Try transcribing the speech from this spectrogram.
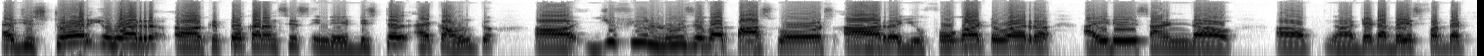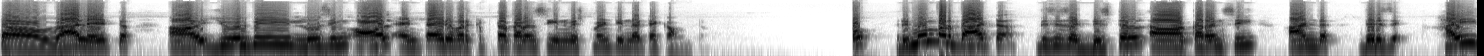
as you store your uh, cryptocurrencies in a digital account uh, if you lose your passwords or you forgot your uh, IDs and uh, uh, database for that uh, wallet uh, you will be losing all entire your cryptocurrency investment in that account. So remember that uh, this is a digital uh, currency and there is a high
